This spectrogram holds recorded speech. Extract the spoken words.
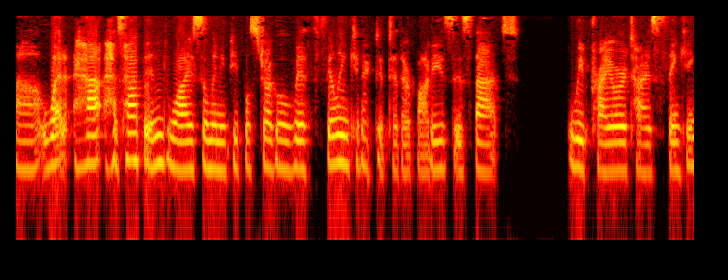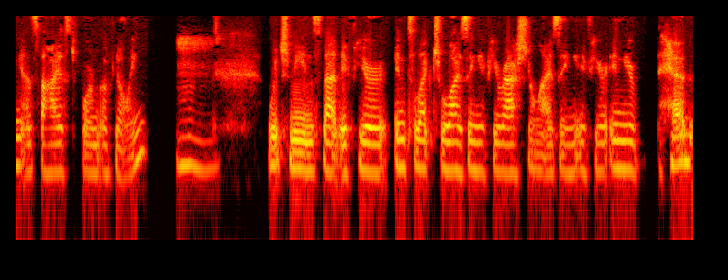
uh, what ha- has happened, why so many people struggle with feeling connected to their bodies, is that we prioritize thinking as the highest form of knowing. Mm. Which means that if you're intellectualizing, if you're rationalizing, if you're in your head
